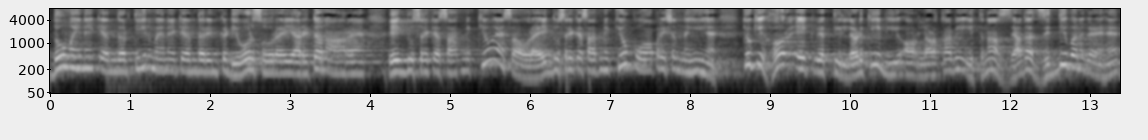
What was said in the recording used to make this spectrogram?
दो महीने के अंदर, तीन महीने के अंदर इनके डिवोर्स हो रहे हैं या रिटर्न आ रहे हैं एक दूसरे के साथ में, क्यों ऐसा हो रहा है? एक दूसरे के साथ में क्यों कोऑपरेशन नहीं है? क्योंकि हर एक व्यक्ति, लड़की भी और लड़का भी इतना ज़्यादा ज़िद्दी बन गए हैं,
